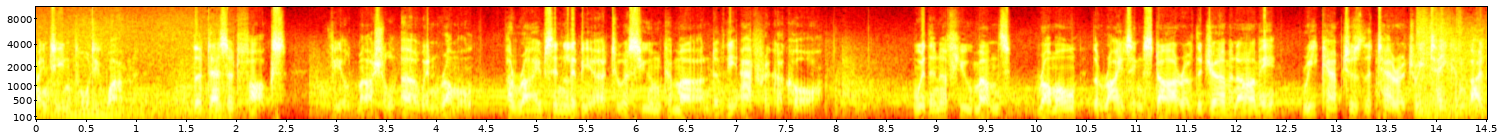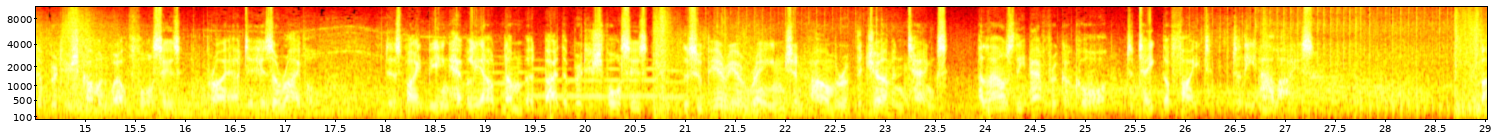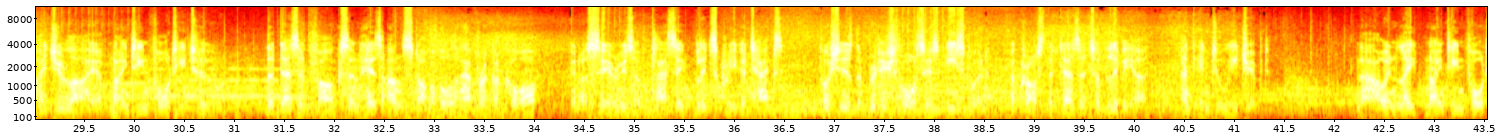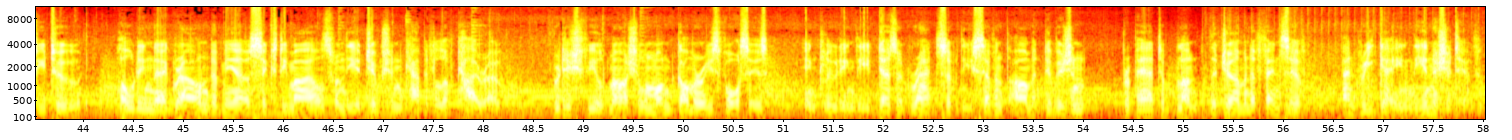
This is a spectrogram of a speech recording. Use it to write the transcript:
1941. The Desert Fox, Field Marshal Erwin Rommel, arrives in Libya to assume command of the Afrika Korps. Within a few months, Rommel, the rising star of the German army, recaptures the territory taken by the British Commonwealth forces prior to his arrival. Despite being heavily outnumbered by the British forces, the superior range and armor of the German tanks allows the Afrika Korps to take the fight to the Allies. By July of 1942, the Desert Fox and his unstoppable Afrika Korps, in a series of classic blitzkrieg attacks, pushes the British forces eastward across the deserts of Libya and into Egypt. Now in late 1942, holding their ground a mere 60 miles from the Egyptian capital of Cairo, British Field Marshal Montgomery's forces, including the Desert Rats of the 7th Armored Division, prepare to blunt the German offensive and regain the initiative.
